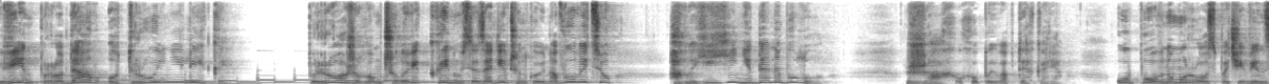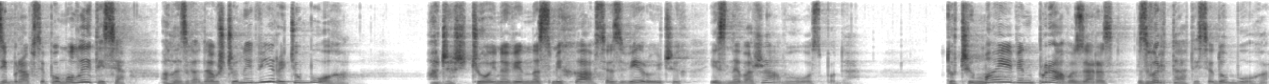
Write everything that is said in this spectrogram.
Він продав отруйні ліки. Прожогом чоловік кинувся за дівчинкою на вулицю, але її ніде не було. Жах охопив аптекаря. У повному розпачі він зібрався помолитися, але згадав, що не вірить у Бога. Адже щойно він насміхався з віруючих і зневажав Господа. То чи має він право зараз звертатися до Бога?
